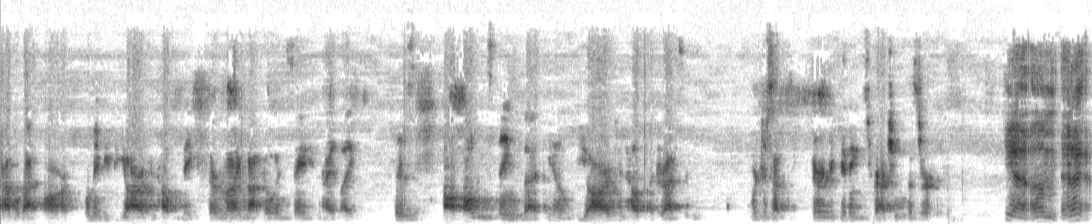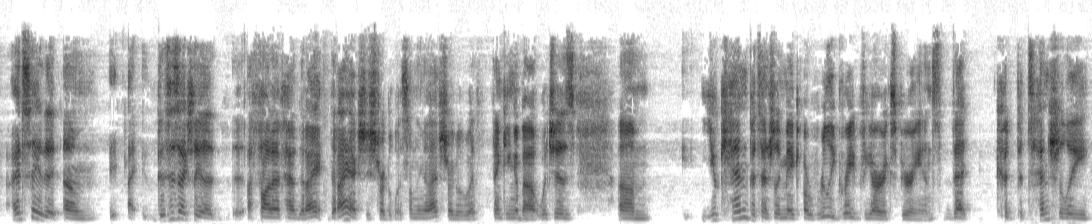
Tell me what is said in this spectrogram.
travel that far. Well, maybe VR can help make their mind not go insane, right? Like, there's all, all these things that, you know, VR can help address, and we're just at the very beginning, scratching the surface. Yeah, um, and I I'd say that um, I, this is actually a, a thought I've had that I that I actually struggle with something that I've struggled with thinking about, which is um, you can potentially make a really great VR experience that could potentially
